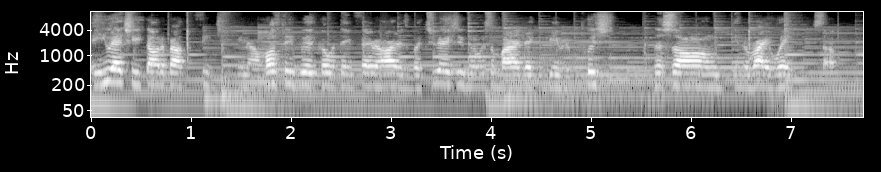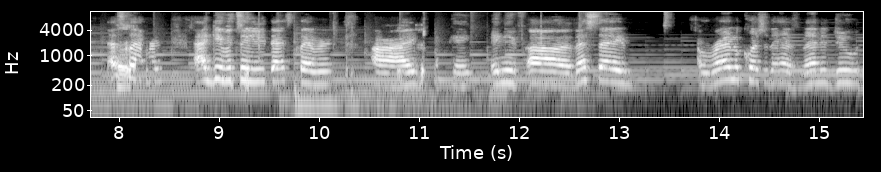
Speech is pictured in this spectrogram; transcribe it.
and you actually thought about the feature. You know, most people go with their favorite artist, but you actually went with somebody that could be able to push the song in the right way. So that's right. clever. I give it to you. That's clever. All right. Okay. And if uh let's say a random question that has nothing to do with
